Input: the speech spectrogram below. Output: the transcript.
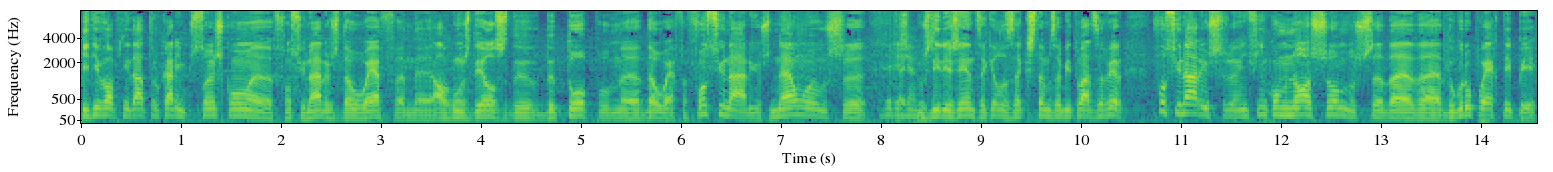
e tive a oportunidade de trocar impressões com eh, funcionários da UEFA, eh, alguns deles de, de topo eh, da UEFA. Funcionários, não os, Dirigentes. os dirigentes, aqueles a que estamos habituados a ver. Funcionários, enfim, como nós somos da- da- do grupo RTP.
